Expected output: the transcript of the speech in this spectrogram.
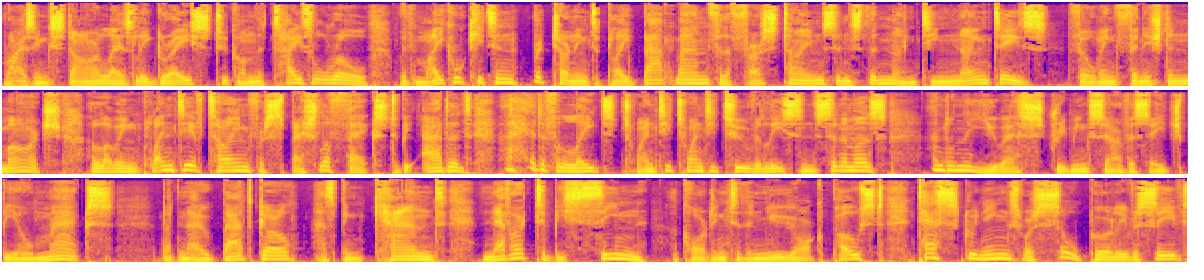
Rising star Leslie Grace took on the title role, with Michael Keaton returning to play Batman for the first time since the 1990s. Filming finished in March, allowing plenty of time for special effects to be added ahead of a late 2022 release in cinemas and on the US streaming service HBO Max. But now Batgirl has been canned, never to be seen. According to the New York Post, test screenings were so poorly received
